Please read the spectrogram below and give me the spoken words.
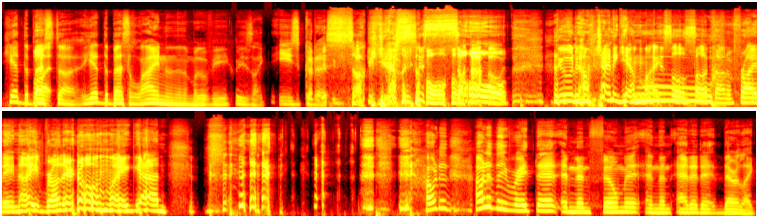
He had the But- best. Uh, he had the best line in the movie. where He's like, "He's gonna suck your soul, soul. out." Dude, I'm trying to get my soul sucked on a Friday night, brother. Oh my god. How did how did they write that and then film it and then edit it? They're like,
